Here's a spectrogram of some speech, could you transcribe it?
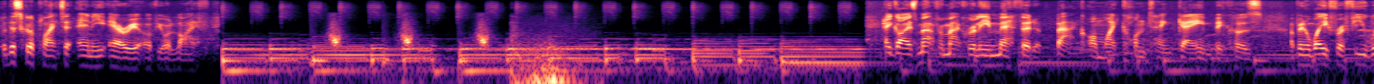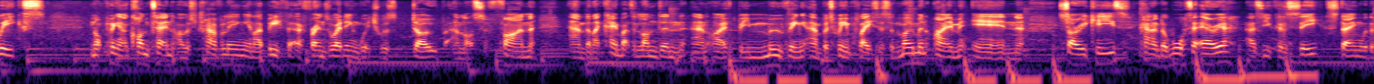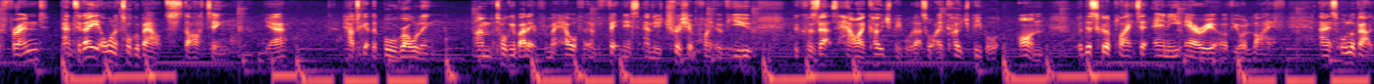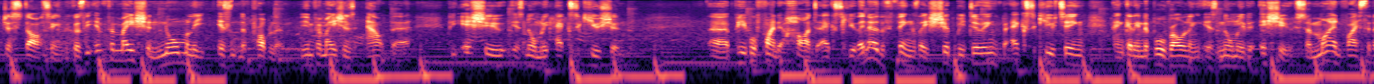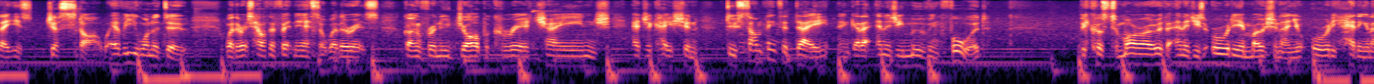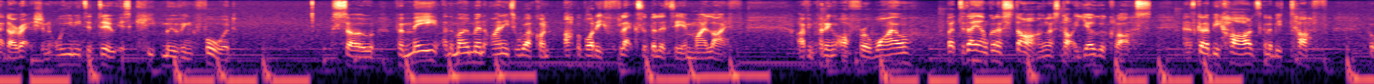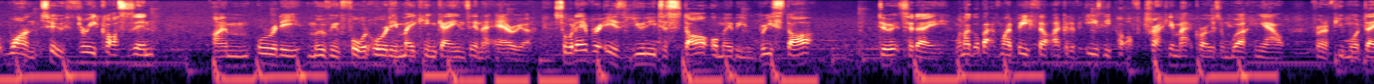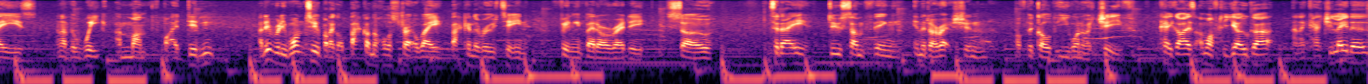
but this could apply to any area of your life. Hey guys, Matt from Macrolean Method back on my content game because I've been away for a few weeks not putting out content. I was traveling in Ibiza at a friend's wedding, which was dope and lots of fun. And then I came back to London and I've been moving and between places. At the moment, I'm in Surrey Quays, Canada Water area, as you can see, staying with a friend. And today I want to talk about starting, yeah? How to get the ball rolling I'm talking about it from a health and fitness and nutrition point of view because that's how I coach people, that's what I coach people on. But this could apply to any area of your life. And it's all about just starting because the information normally isn't the problem. The information's out there. The issue is normally execution uh, people find it hard to execute. They know the things they should be doing, but executing and getting the ball rolling is normally the issue. So my advice today is just start, whatever you want to do, whether it's health and fitness or whether it's going for a new job, a career change, education, do something today and get that energy moving forward because tomorrow the energy is already in motion and you're already heading in that direction. All you need to do is keep moving forward. So for me, at the moment, I need to work on upper body flexibility in my life. I've been putting it off for a while, but today I'm going to start. I'm to start a yoga class, and it's going to be hard, it's going to be tough, but one, two, three classes in, I'm already moving forward, already making gains in that area. So whatever it is you need to start or maybe restart, do it today. When I got back from my Ibiza, I could have easily put off tracking macros and working out for a few more days, another week, a month, but I didn't. I didn't really want to, but I got back on the horse straight away, back in the routine, feeling better already. So today, do something in the direction of the goal that you want to achieve. Okay guys, I'm off to yoga and I'll catch you later.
